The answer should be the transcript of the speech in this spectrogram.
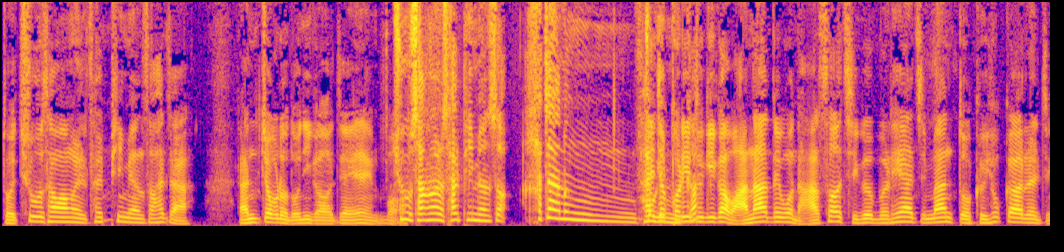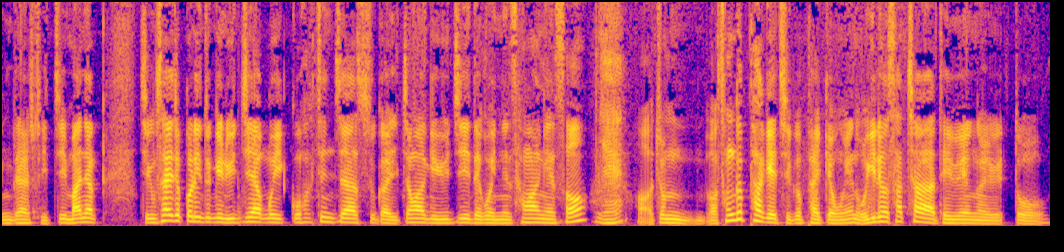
또 추후 상황을 살피면서 하자. 란쪽으로 논의가 어제 뭐 추후 상황을 살피면서 하자는 사회적 거리두기가 완화되고 나서 지급을 해야지만 또 그 효과를 증대할 수 있지. 만약 지금 사회적 거리두기를 유지하고 있고 확진자 수가 일정하게 유지되고 있는 상황에서 예. 어, 좀뭐 성급하게 지급할 경우에는 오히려 4차 대유행을 또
